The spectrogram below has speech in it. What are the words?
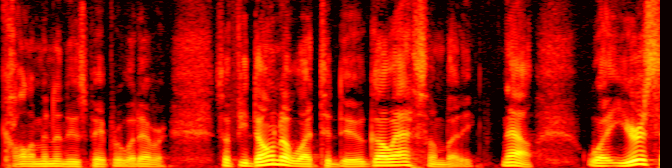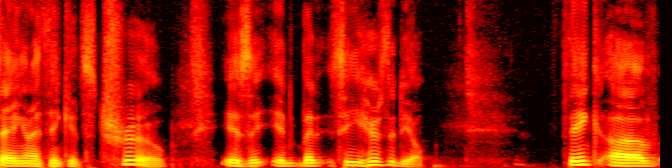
column in the newspaper, whatever. So if you don't know what to do, go ask somebody. Now, what you're saying, and I think it's true, is it, but see, here's the deal. Think of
